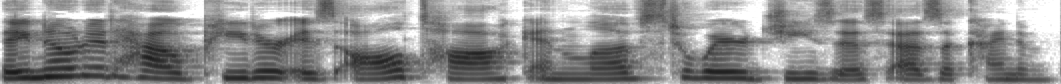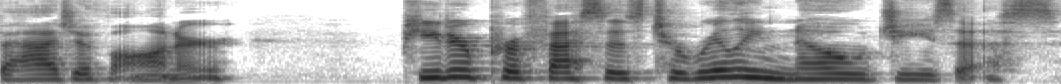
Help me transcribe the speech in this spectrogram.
They noted how Peter is all talk and loves to wear Jesus as a kind of badge of honor. Peter professes to really know Jesus,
